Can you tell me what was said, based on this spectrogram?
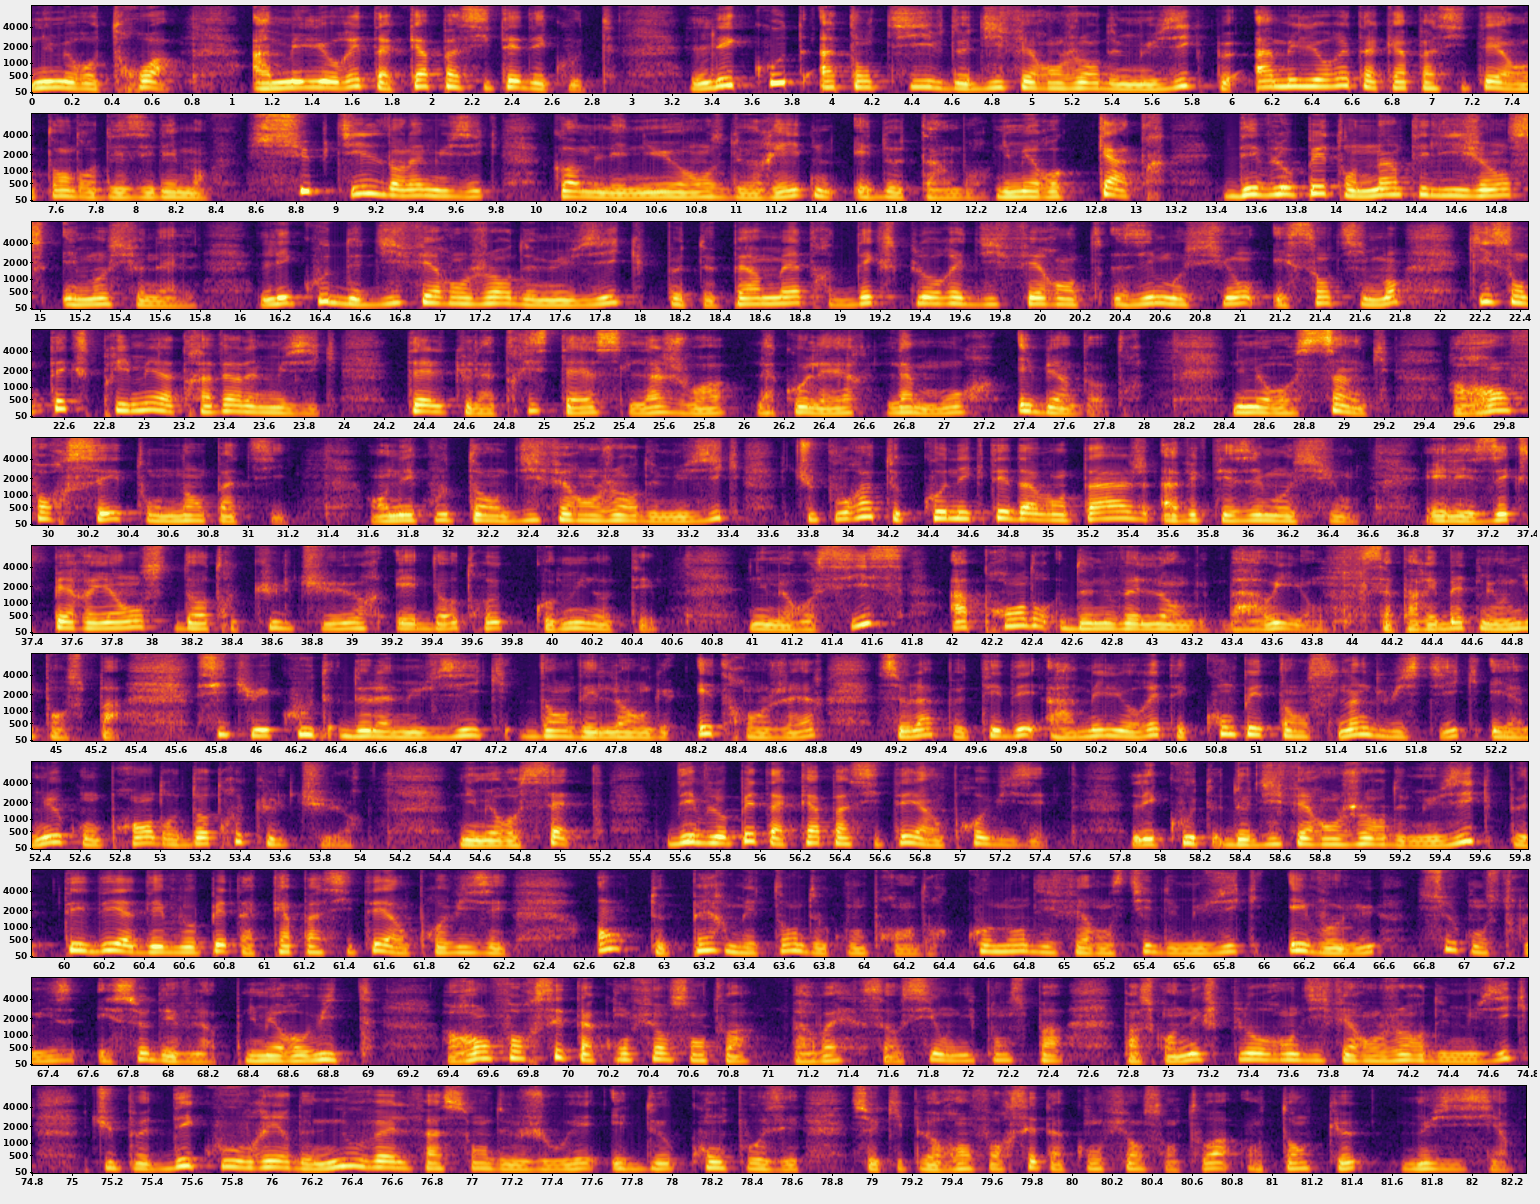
Numéro 3, améliorer ta capacité d'écoute. L'écoute attentive de différents genres de musique peut améliorer ta capacité à entendre des éléments subtils dans la musique comme les nuances de rythme et de timbre. Numéro 4, développer ton intelligence émotionnelle. L'écoute de différents genres de musique peut te permettre d'explorer différentes émotions et sentiments qui sont exprimés à travers la musique telles que la tristesse, la joie, la colère, l'amour et bien d'autres. Numéro 5. Renforcer ton empathie. En écoutant différents genres de musique, tu pourras te connecter davantage avec tes émotions et les expériences d'autres cultures et d'autres communautés. Numéro 6. Apprendre de nouvelles langues. Bah oui, ça paraît bête mais on n'y pense pas. Si tu écoutes de la musique dans des langues étrangères, cela peut t'aider à améliorer tes compétences linguistiques et à mieux comprendre d'autres cultures. Numéro 7 développer ta capacité à improviser. L'écoute de différents genres de musique peut t'aider à développer ta capacité à improviser en te permettant de comprendre comment différents styles de musique évoluent, se construisent et se développent. Numéro 8. Renforcer ta confiance en toi. Bah ouais, ça aussi on n'y pense pas. Parce qu'en explorant différents genres de musique, tu peux découvrir de nouvelles façons de jouer et de composer, ce qui peut renforcer ta confiance en toi en tant que musicien.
